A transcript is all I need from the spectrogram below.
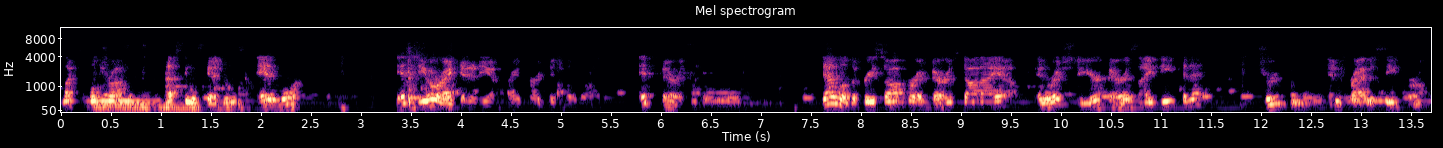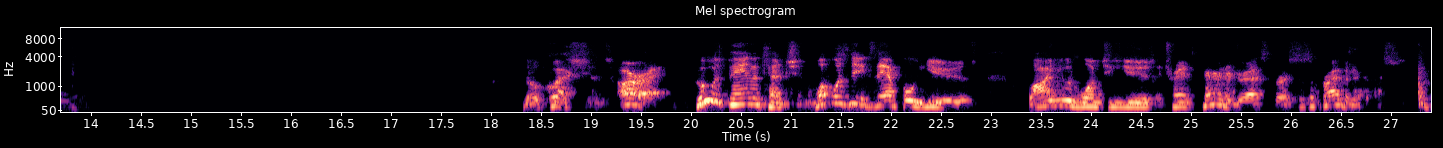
flexible trusts, vesting schedules, and more. It's your identity upgrade for a digital world. It's Verus. Download the free software at Verus.io and register your Verus ID today. Truth and privacy for all. No questions. All right. Who was paying attention? What was the example used? Why you would want to use a transparent address versus a private address?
